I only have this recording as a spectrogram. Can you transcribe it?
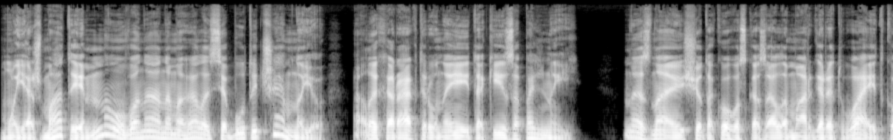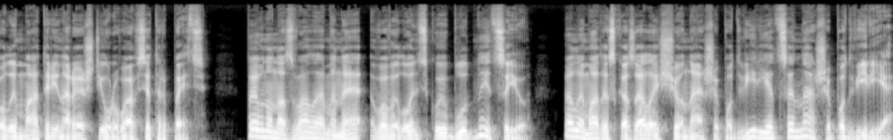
Моя ж мати, ну, вона намагалася бути чемною, але характер у неї такий запальний. Не знаю, що такого сказала Маргарет Вайт, коли матері нарешті урвався терпець. Певно, назвала мене Вавилонською блудницею, але мати сказала, що наше подвір'я це наше подвір'я,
